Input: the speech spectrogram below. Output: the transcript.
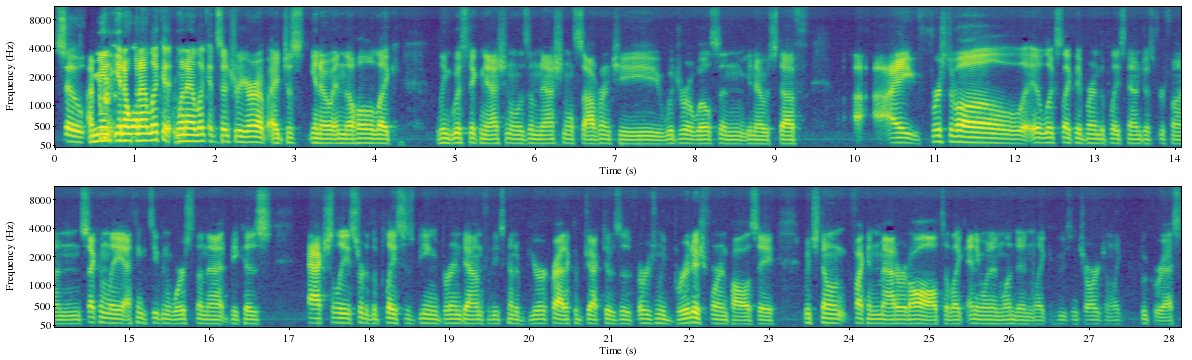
So I mean, you know, when I look at when I look at Central Europe, I just you know, in the whole like linguistic nationalism, national sovereignty, Woodrow Wilson, you know, stuff. I first of all, it looks like they burned the place down just for fun. Secondly, I think it's even worse than that because actually, sort of the place is being burned down for these kind of bureaucratic objectives of originally British foreign policy, which don't fucking matter at all to like anyone in London, like who's in charge in like Bucharest.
